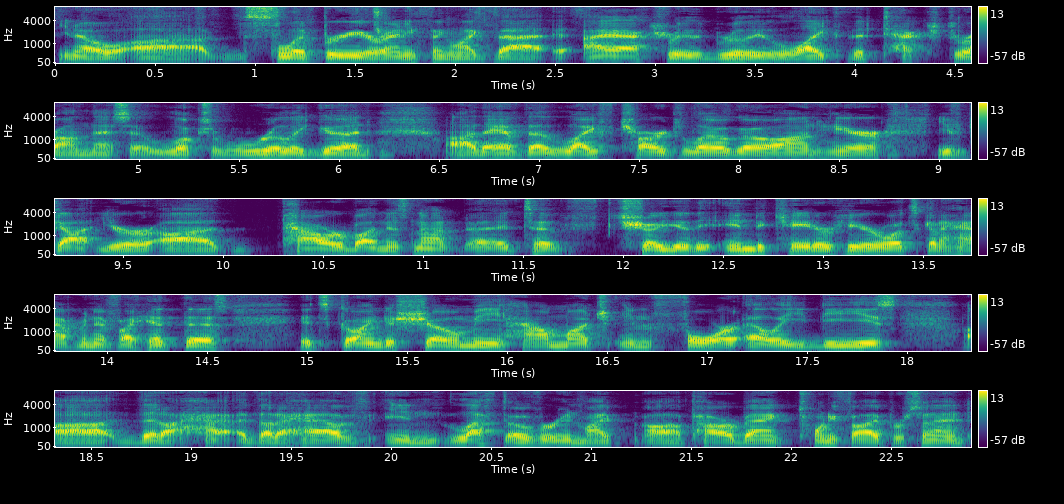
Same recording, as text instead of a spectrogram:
you know, uh, slippery or anything like that. I actually really like the texture on this. It looks really good. Uh, they have the LifeCharge logo on here. You've got your uh, power button. It's not uh, to show you the indicator here, what's going to happen if I hit this. It's going to show me how much in four LEDs uh, that, I that I have in left over in my uh, power bank, 25%, 50%,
